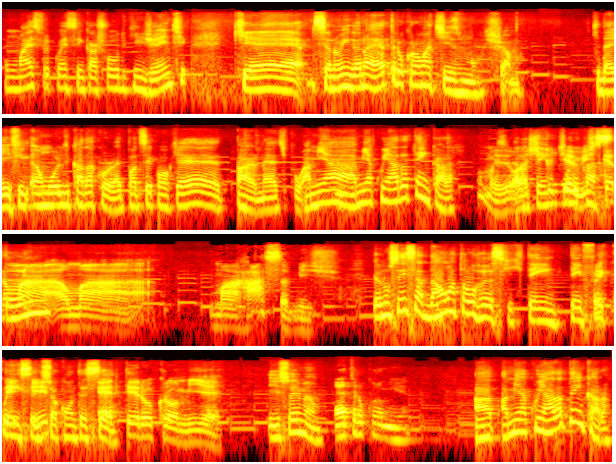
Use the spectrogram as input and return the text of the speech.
com mais frequência em cachorro do que em gente, que é, se eu não me engano, é heterocromatismo, que chama. Que daí fica- é um olho de cada cor. Aí pode ser qualquer par, né? Tipo, a minha, a minha cunhada tem, cara. Mas eu Ela acho tem que eu um tinha visto que era castanho. uma, uma, uma raça, bicho. Eu não sei se é Dálmata ou Husky que tem, tem frequência É- disso acontecer. Heterocromia. Isso aí mesmo. Heterocromia. A, a minha cunhada tem, cara.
